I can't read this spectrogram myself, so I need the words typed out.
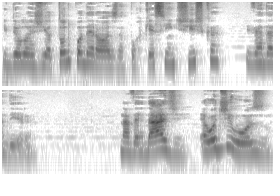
ideologia todo-poderosa porque científica e verdadeira? Na verdade, é odioso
